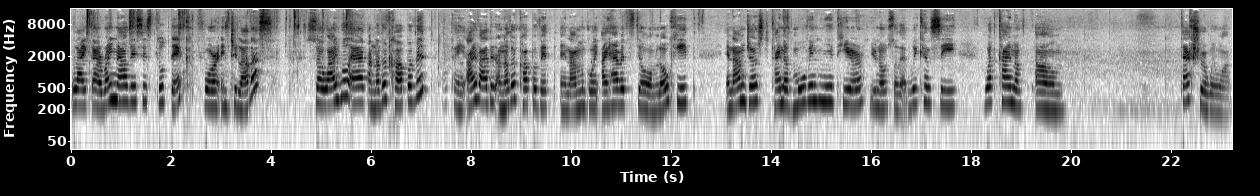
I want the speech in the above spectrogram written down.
Like uh, right now this is too thick for enchiladas. So I will add another cup of it. Okay I've added another cup of it and I'm going I have it still on low heat and I'm just kind of moving it here you know so that we can see what kind of um, texture we want.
